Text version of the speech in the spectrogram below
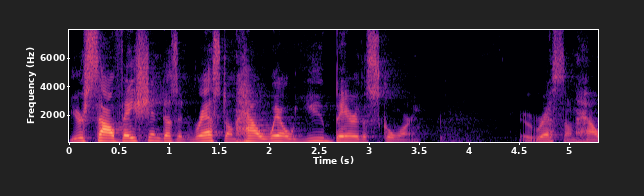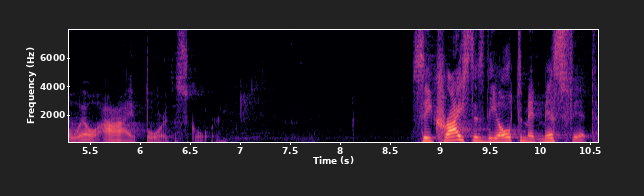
your salvation doesn't rest on how well you bear the scorn, it rests on how well I bore the scorn. See, Christ is the ultimate misfit,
